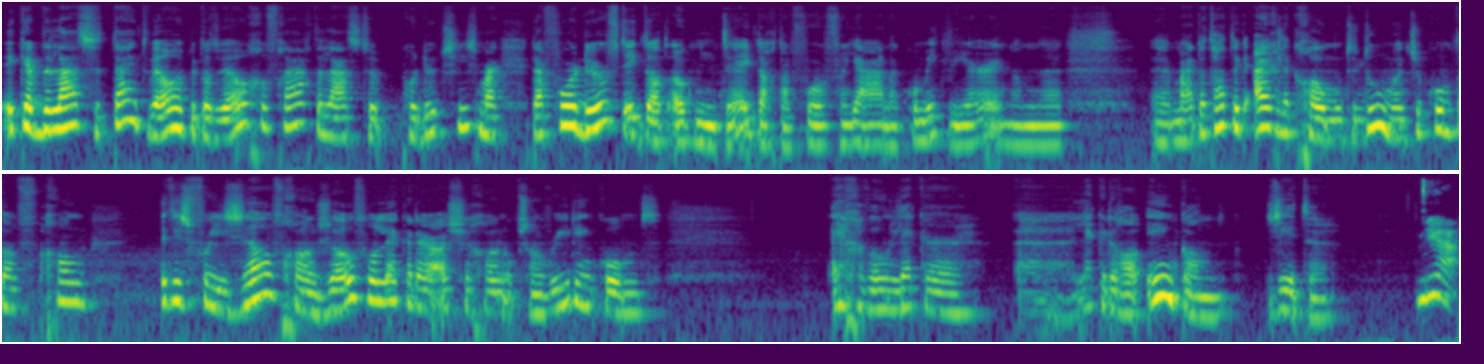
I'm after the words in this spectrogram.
ik heb de laatste tijd wel, heb ik dat wel gevraagd, de laatste producties, maar daarvoor durfde ik dat ook niet. Hè. Ik dacht daarvoor van ja, dan kom ik weer en dan, eh, maar dat had ik eigenlijk gewoon moeten doen, want je komt dan gewoon, het is voor jezelf gewoon zoveel lekkerder als je gewoon op zo'n reading komt en gewoon lekker, eh, lekker er al in kan zitten. ja,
